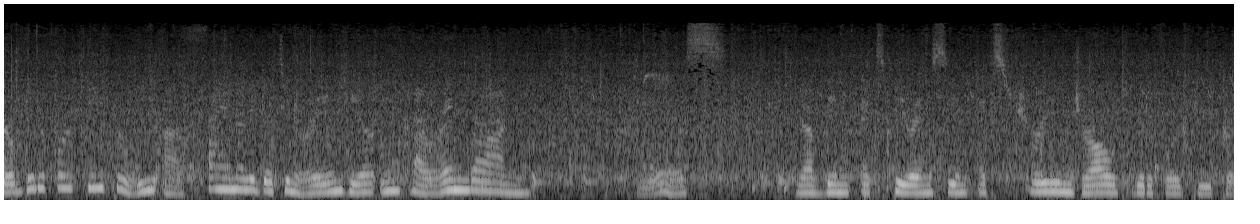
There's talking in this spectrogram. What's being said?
So beautiful people, we are finally getting rain here in Clarendon. Yes, we have been experiencing extreme drought, beautiful people.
